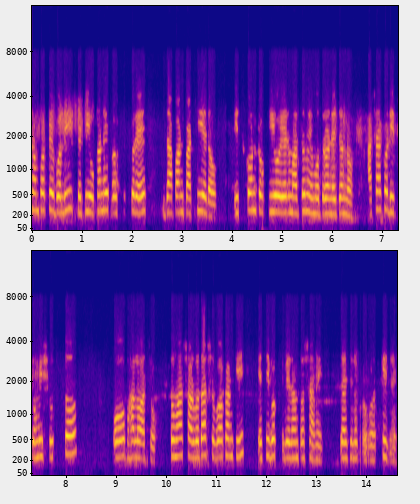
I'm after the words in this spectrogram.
সম্পর্কে বলি, সেটি ওখানে প্রস্তুত করে জাপান পাঠিয়ে দাও। ইসকন টোকিও এর মাধ্যমে মুদ্রণের জন্য। আশা করি তুমি সুস্থ ও ভালো আছো। তোমার সর্বদা শুভাকাঙ্ক্ষী এসি ভক্তি বেদান্ত স্বামী। জয় ছিল প্রভাত। কি জয়?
